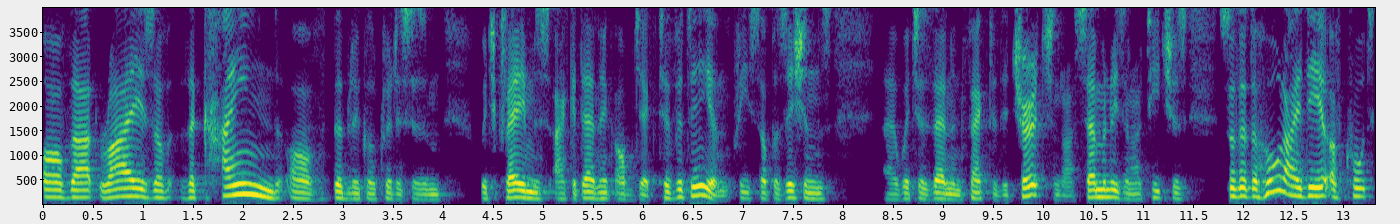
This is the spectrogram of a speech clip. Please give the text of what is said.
of that rise of the kind of biblical criticism which claims academic objectivity and presuppositions, uh, which has then infected the church and our seminaries and our teachers, so that the whole idea of, quote,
